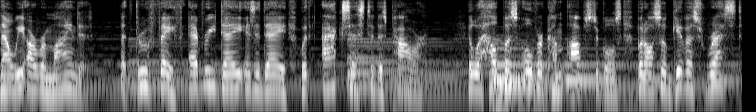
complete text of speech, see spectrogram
Now we are reminded that through faith, every day is a day with access to this power. It will help us overcome obstacles, but also give us rest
